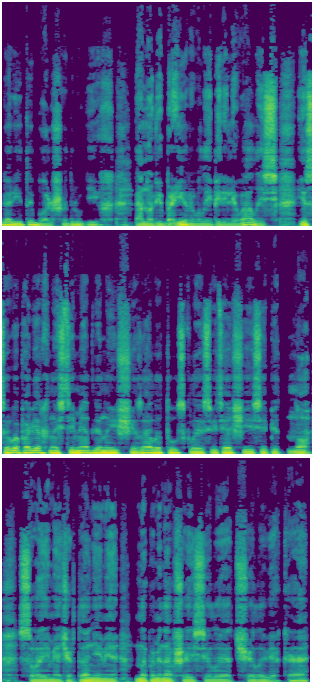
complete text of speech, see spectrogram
Маргариты больше других. Оно вибрировало и переливалось, и с его поверхности медленно исчезало тусклое светящееся пятно, своими очертаниями напоминавшее силуэт человека.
